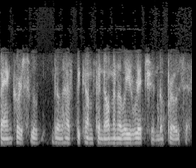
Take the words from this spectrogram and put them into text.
bankers will, will have become phenomenally rich in the process.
